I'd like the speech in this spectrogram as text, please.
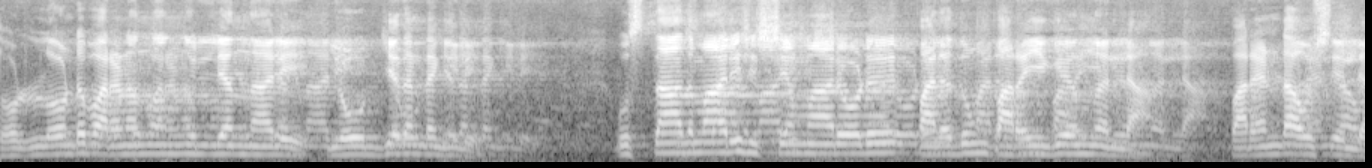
തൊള്ളോണ്ട് പറയണമെന്നൊന്നുമില്ല എന്നാലേ യോഗ്യത ഉണ്ടെങ്കിൽ ഉസ്താദ്മാര് ശിഷ്യന്മാരോട് പലതും പറയുകയൊന്നുമല്ല പറയേണ്ട ആവശ്യമില്ല.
